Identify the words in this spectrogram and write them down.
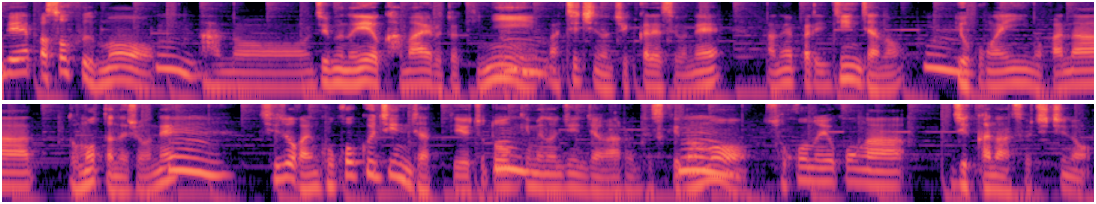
でやっぱ祖父も、うん。あの自分の家を構える時に、うん。まあ、父の実家ですよね。あのやっぱり神社のうん。横がいいのかなと思ったんでしょうね、うん。静岡に五国神社っていうちょっと大きめの神社があるんですけども、そこの横が実家なんですよ父の。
